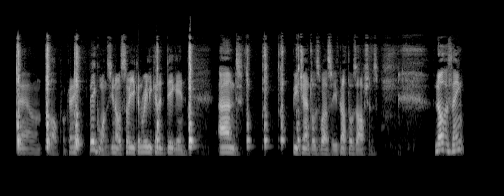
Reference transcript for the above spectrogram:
down, up. Okay, big ones. You know, so you can really kind of dig in and be gentle as well. So you've got those options. Another thing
